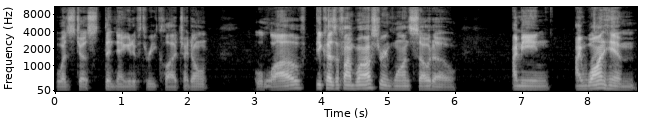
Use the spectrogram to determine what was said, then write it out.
was just the negative three clutch. I don't love because if I'm rostering Juan Soto, I mean, I want him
